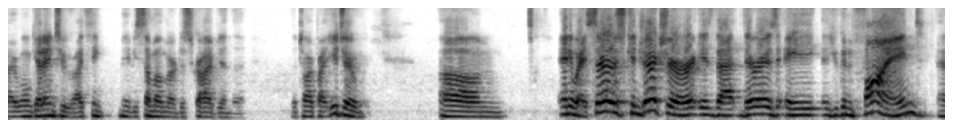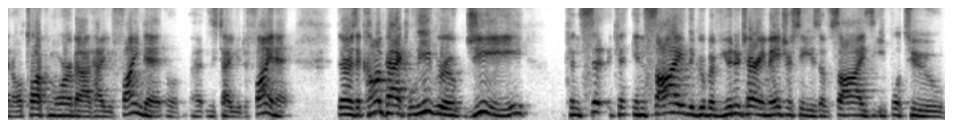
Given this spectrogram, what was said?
I won't get into. I think maybe some of them are described in the, the talk by YouTube. Um, anyway, Serre's conjecture is that there is a, you can find, and I'll talk more about how you find it, or at least how you define it. There is a compact Lie group G inside the group of unitary matrices of size equal to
